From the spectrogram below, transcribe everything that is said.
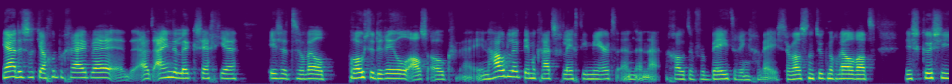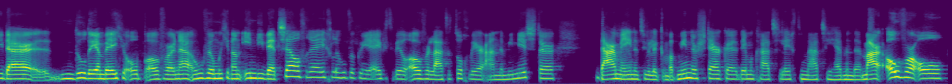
ja dus als ik jou goed begrijp, hè, uiteindelijk zeg je, is het zowel procedureel als ook eh, inhoudelijk democratisch gelegitimeerd en een, een, grote verbetering geweest. Er was natuurlijk nog wel wat discussie, daar eh, doelde je een beetje op over nou, hoeveel moet je dan in die wet zelf regelen, hoeveel kun je eventueel overlaten toch weer aan de minister. Daarmee natuurlijk een wat minder sterke democratische legitimatie hebbende, maar overal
